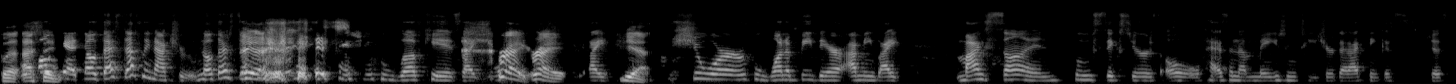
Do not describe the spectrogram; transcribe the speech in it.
But I oh, think yeah, no, that's definitely not true. No, there's definitely yeah. who love kids, like right, right, like yeah, sure, who want to be there. I mean, like my son, who's six years old, has an amazing teacher that I think is just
